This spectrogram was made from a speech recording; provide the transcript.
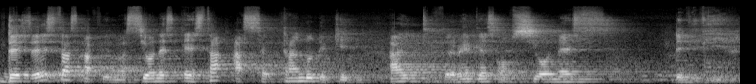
desde estas afirmaciones, está aceptando de que hay diferentes opciones de vivir.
